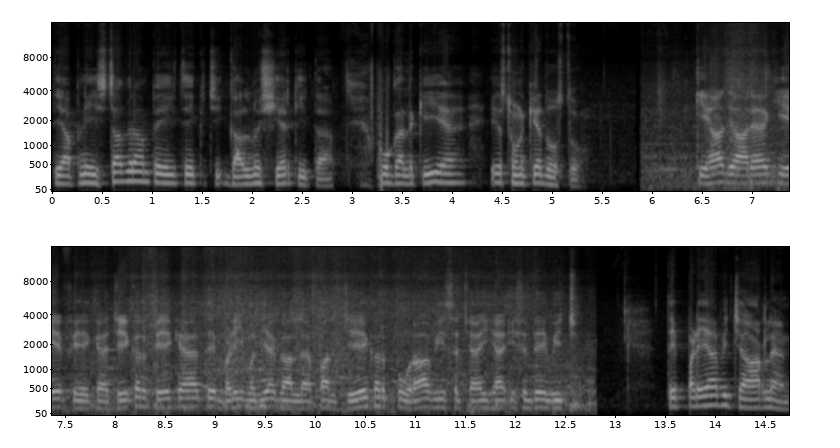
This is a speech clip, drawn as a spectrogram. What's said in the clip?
ਤੇ ਆਪਣੇ ਇੰਸਟਾਗ੍ਰam ਪੇਜ ਤੇ ਇੱਕ ਚੀ- ਗੱਲ ਨੂੰ ਸ਼ੇਅਰ ਕੀਤਾ। ਉਹ ਗੱਲ ਕੀ ਹੈ, ਇਹ ਸੁਣ ਕੇ ਦੋਸਤੋ। ਕਿਹਾ ਜਾ ਰਿਹਾ ਹੈ ਕਿ ਇਹ ਫੇਕ ਹੈ। ਜੇਕਰ ਫੇਕ ਹੈ ਤੇ ਬੜੀ ਵਧੀਆ ਗੱਲ ਹੈ, ਪਰ ਜੇਕਰ ਭੋਰਾ ਵੀ ਸਚਾਈ ਹੈ ਇਸ ਦੇ ਵਿੱਚ ਤੇ ਪੜਿਆ ਵਿਚਾਰ ਲੈਣ,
